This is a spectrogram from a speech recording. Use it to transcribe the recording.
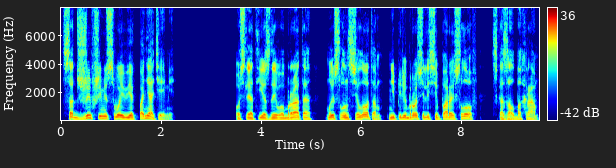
с отжившими свой век понятиями. После отъезда его брата мы с Ланселотом не перебросились и парой слов, — сказал Бахрам.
